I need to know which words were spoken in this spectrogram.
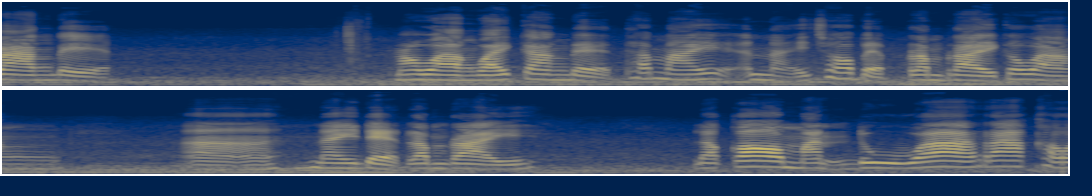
กลางแดด มาวางไว้กลางแดด ถ้าไม้อันไหนชอบแบบรำไรก็วางาในแดดรำไร แล้วก็มันดูว่ารากเขา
